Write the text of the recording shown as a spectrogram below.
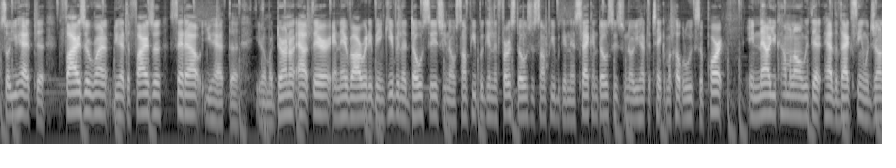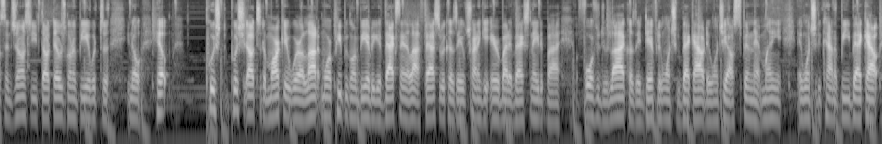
So you had the Pfizer run, you had the Pfizer set out, you had the you know Moderna out there, and they've already been given the dosage. You know, some people getting the first dosage, some people getting the second dosage. You know, you have to take them a couple of weeks apart, and now you come along with that, have the vaccine with Johnson Johnson. You thought that was going to be able to you know help push push it out to the market where a lot more people are going to be able to get vaccinated a lot faster because they were trying to get everybody vaccinated by 4th of July because they definitely want you back out. They want you out spending that money. They want you to kind of be back out,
